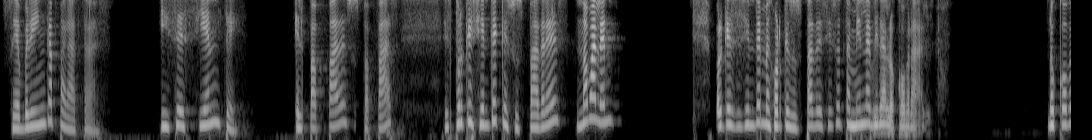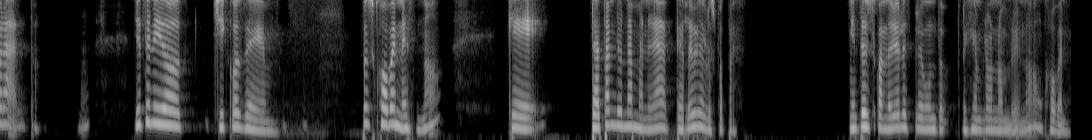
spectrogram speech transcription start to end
se brinca para atrás y se siente el papá de sus papás, es porque siente que sus padres no valen. Porque se siente mejor que sus padres y eso también la vida lo cobra alto. Lo cobra alto. Yo he tenido chicos de, pues jóvenes, ¿no? Que tratan de una manera terrible a los papás. Entonces cuando yo les pregunto, por ejemplo, a un hombre, ¿no? Un joven,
